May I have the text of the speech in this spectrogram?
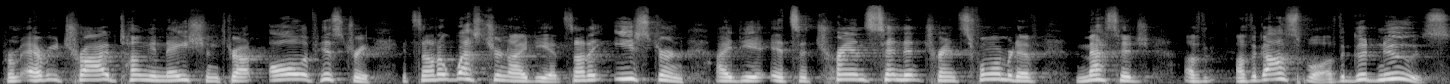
from every tribe, tongue, and nation throughout all of history. It's not a Western idea, it's not an Eastern idea. It's a transcendent, transformative message of, of the gospel, of the good news.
